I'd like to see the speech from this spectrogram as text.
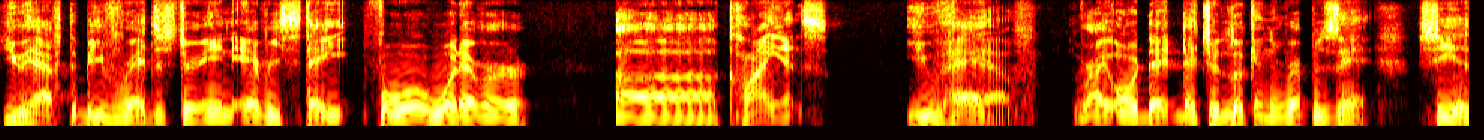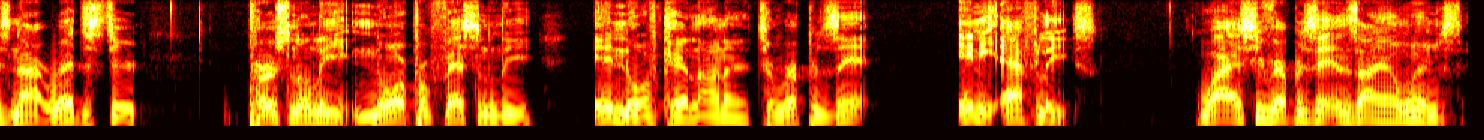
you have to be registered in every state for whatever uh clients you have, right? Or that that you're looking to represent. She is not registered personally nor professionally in North Carolina to represent any athletes. Why is she representing Zion Williamson?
